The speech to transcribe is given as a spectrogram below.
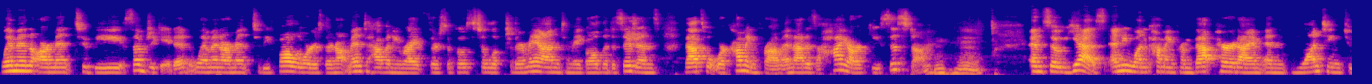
women are meant to be subjugated, women are meant to be followers, they're not meant to have any rights, they're supposed to look to their man to make all the decisions. That's what we're coming from, and that is a hierarchy system. hmm And so, yes, anyone coming from that paradigm and wanting to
